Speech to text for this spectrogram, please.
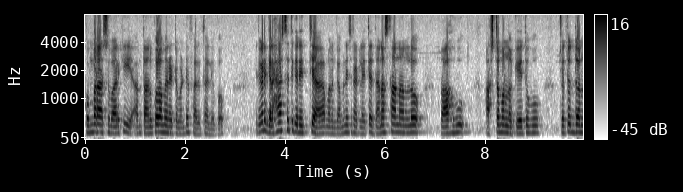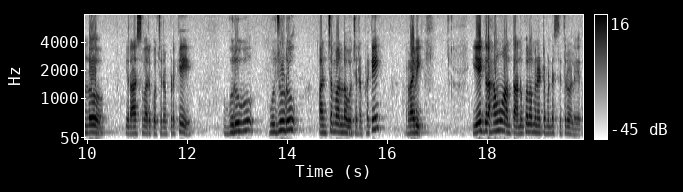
కుంభరాశి వారికి అంత అనుకూలమైనటువంటి ఫలితాలు ఇవ్వవు. ఎందుకంటే గ్రహస్థితికి రీత్యా మనం గమనించినట్లయితే ధనస్థానంలో రాహువు అష్టమంలో కేతువు చతుర్థంలో ఈ రాశి వారికి వచ్చేటప్పటికీ గురువు కుజుడు పంచమంలో వచ్చేటప్పటికీ రవి. ఏ గ్రహము అంత అనుకూలమైనటువంటి స్థితిలో లేదు.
